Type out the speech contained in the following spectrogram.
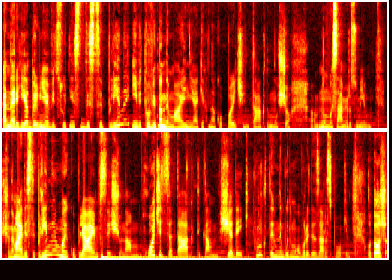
енергія дорівнює відсутність дисципліни і, відповідно, немає ніяких накопичень, так, тому що ну, ми самі розуміємо, що немає дисципліни, ми купляємо все, що нам хочеться, так, і там ще деякі пункти, не будемо говорити зараз поки. Отож,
